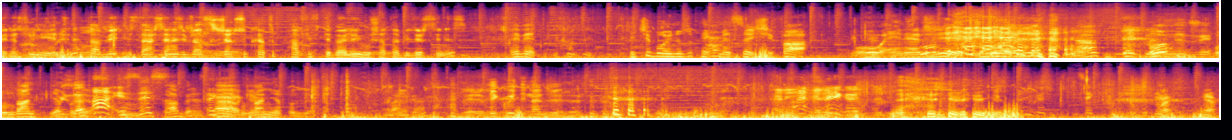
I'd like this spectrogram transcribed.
Böyle su niyetine. Tabi isterseniz biraz sıcak su katıp hafif de böyle yumuşatabilirsiniz. Evet. Keçi boynuzu pekmezi şifa. Oo enerji. enerji. ya, bu bundan yapılıyor. Ah, is this? Tabii. Ah, okay. Bundan yapılıyor. Liquid energy. Very, Ah, very good. Right, yeah.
